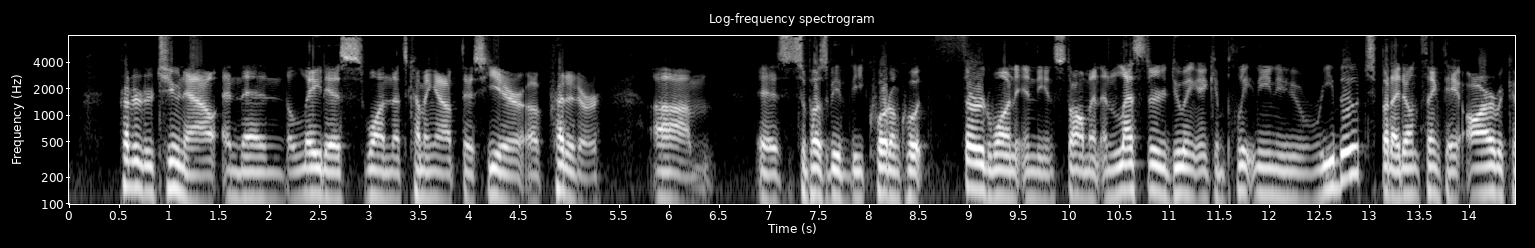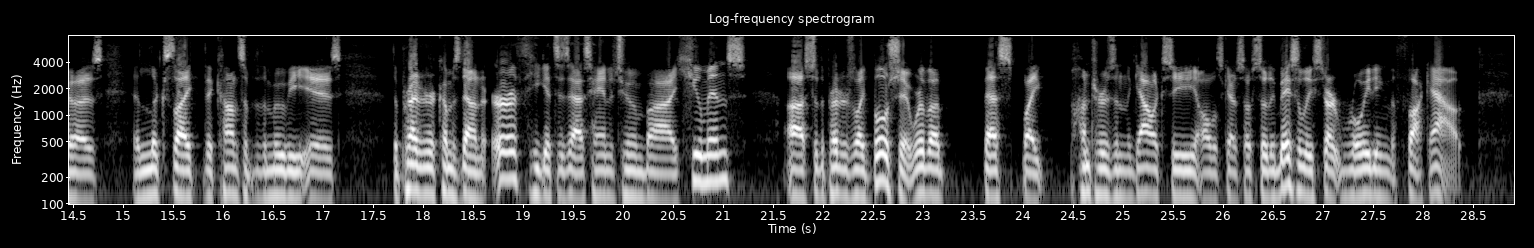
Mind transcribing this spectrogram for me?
Predator Two now, and then the latest one that's coming out this year of Predator. Um, is supposed to be the quote unquote third one in the installment, unless they're doing a completely new reboot. But I don't think they are because it looks like the concept of the movie is the predator comes down to Earth, he gets his ass handed to him by humans. Uh, so the predator's like bullshit. We're the best like hunters in the galaxy, all this kind of stuff. So they basically start roiding the fuck out.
